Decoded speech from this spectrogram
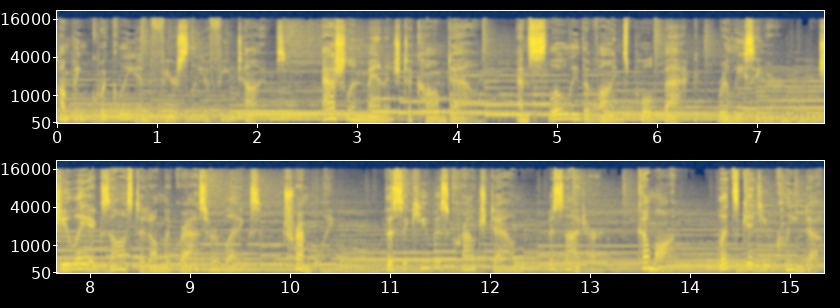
pumping quickly and fiercely a few times. Ashlyn managed to calm down, and slowly the vines pulled back, releasing her. She lay exhausted on the grass, her legs trembling. The succubus crouched down beside her. Come on, let's get you cleaned up.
